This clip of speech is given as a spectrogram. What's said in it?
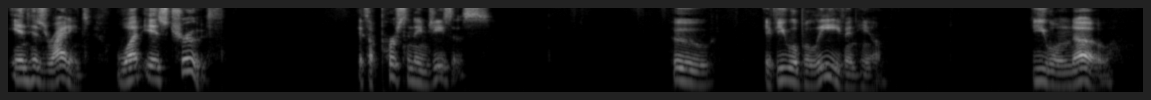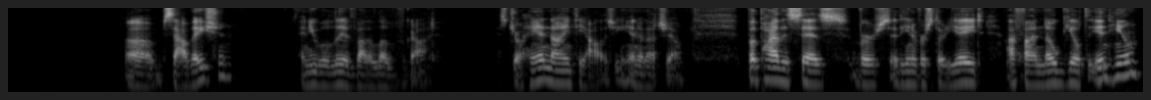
in his writings. What is truth? It's a person named Jesus who, if you will believe in him, you will know um, salvation and you will live by the love of God. That's Johannine theology in a nutshell. But Pilate says, verse at the end of verse 38, I find no guilt in him,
